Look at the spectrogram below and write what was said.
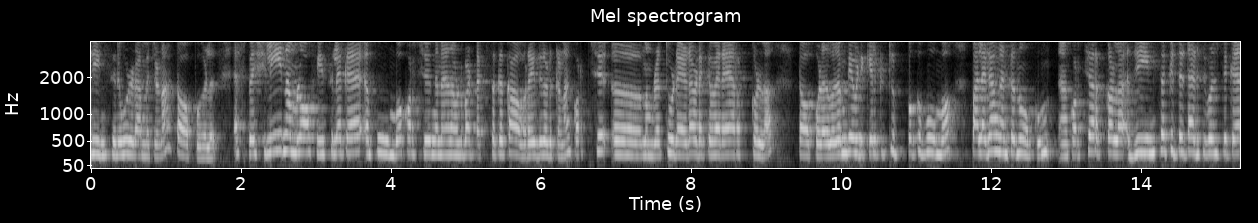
ജീൻസിന് കൂടി ഇടാൻ പറ്റുന്ന ടോപ്പുകൾ. എസ്പെഷ്യലി നമ്മൾ ഓഫീസിലൊക്കെ പോകുമ്പോൾ കുറച്ച് ഇങ്ങനെ നമ്മുടെ ബട്ടക്സ് ഒക്കെ കവർ ചെയ്ത് കിടക്കണം കുറച്ച് നമ്മുടെ തുടയുടെ അവിടെയൊക്കെ വരെ ഇറക്കമുള്ള ടോപ്പുകൾ. അതുപോലെ നമുക്ക് എവിടേക്കൊക്കെ ട്രിപ്പൊക്കെ പോകുമ്പോൾ പലരും അങ്ങനത്തെ നോക്കും. കുറച്ച് ഇറക്കമുള്ള ജീൻസ് ഒക്കെ ഇട്ടിട്ട് അടിച്ചു പൊളിച്ചൊക്കെ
